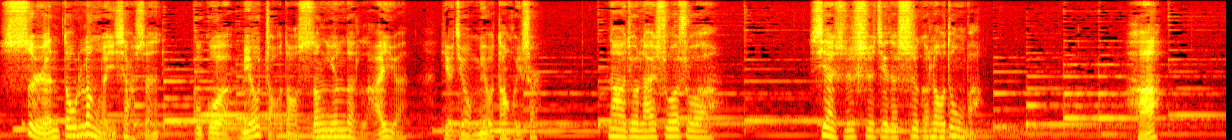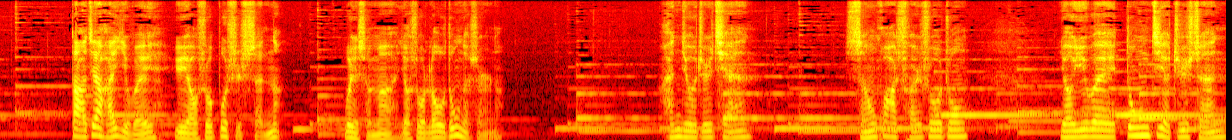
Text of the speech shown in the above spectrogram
四人都愣了一下神，不过没有找到声音的来源，也就没有当回事儿。那就来说说现实世界的四个漏洞吧。哈？大家还以为月要说不死神呢，为什么要说漏洞的事儿呢？很久之前，神话传说中有一位东界之神，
